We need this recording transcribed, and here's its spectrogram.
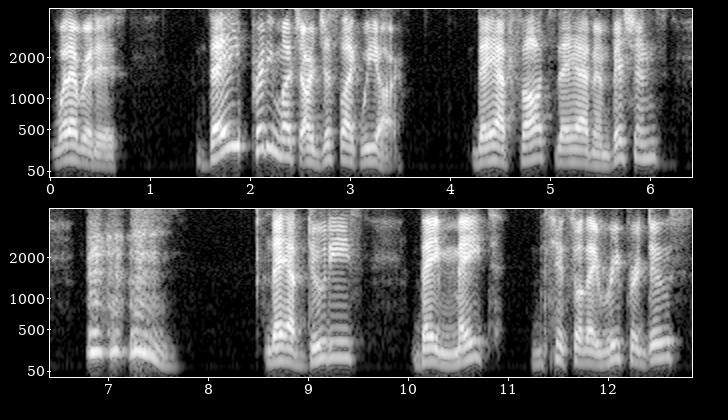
whatever it is, they pretty much are just like we are. They have thoughts, they have ambitions, they have duties, they mate, so they reproduce.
